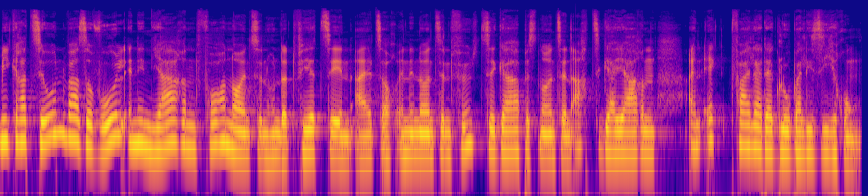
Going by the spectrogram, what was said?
Migration war sowohl in den Jahren vor 1914 als auch in den 1950er bis 1980er Jahren ein Eckpfeiler der Globalisierung.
